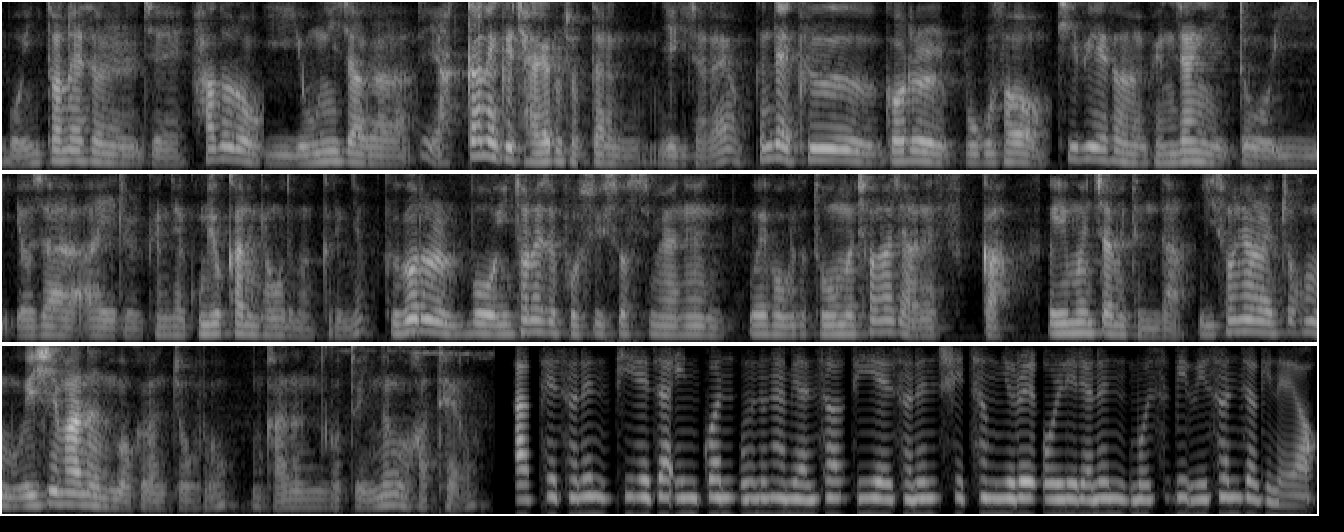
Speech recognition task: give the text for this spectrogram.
뭐 인터넷을 이제 하도록 이 용의자가 약간의 그 자유를 줬다는 얘기잖아요. 근데 그거를 보고서 TV에서는 굉장히 또 이 여자 아이를 굉장히 공격하는 경우도 많거든요. 그거를 뭐 인터넷에 볼 수 있었으면은 왜 거기서 도움을 청하지 않았을까? 의문점이 든다. 이 소녀를 조금 의심하는 뭐 그런 쪽으로 가는 것도 있는 것 같아요. 앞에서는 피해자 인권 운운하면서 뒤에서는 시청률을 올리려는 모습이 위선적이네요.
